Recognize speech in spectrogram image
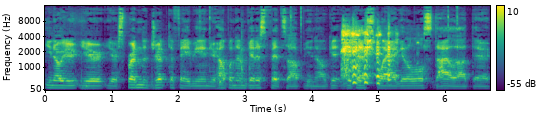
you know, you're you're you're spreading the drip to Fabian. You're helping him get his fits up. You know, get get that swag, get a little style out there.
